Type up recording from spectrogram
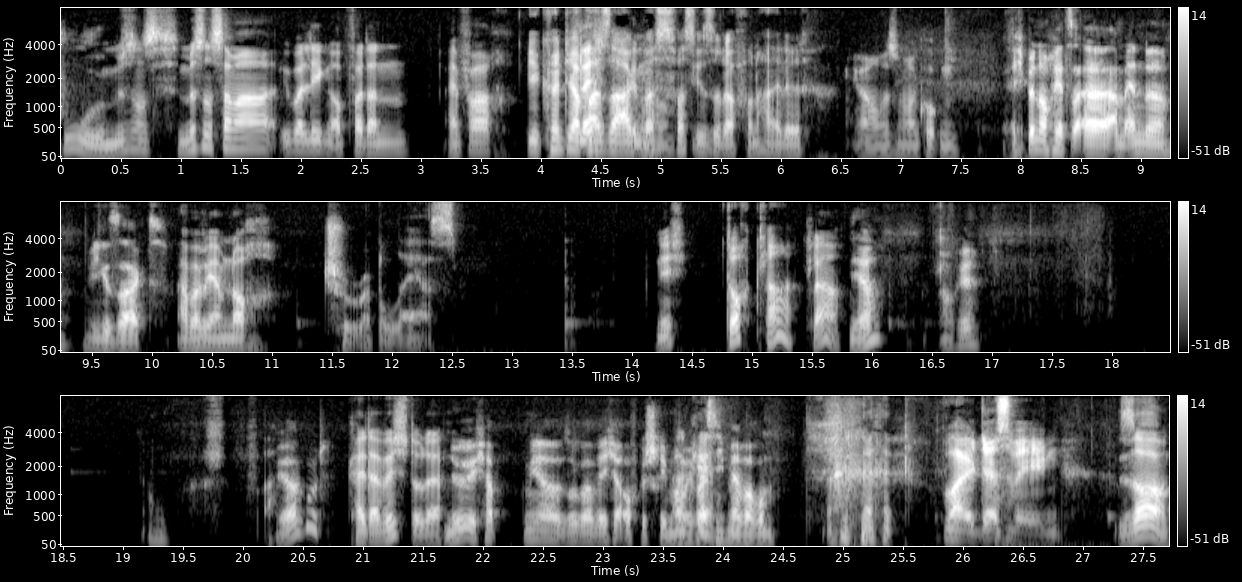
Puh, müssen uns, müssen uns da mal überlegen, ob wir dann einfach. ihr könnt ja mal sagen, genau. was, was ihr so davon haltet. Ja, müssen wir mal gucken. Ich bin auch jetzt äh, am Ende, wie gesagt. Aber wir haben noch Triple S. Nicht? Doch, klar. Klar. Ja? Okay. Oh. Ja, gut. Kalt erwischt, oder? Nö, ich habe mir sogar welche aufgeschrieben, aber ich weiß nicht mehr warum. Weil deswegen. So,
